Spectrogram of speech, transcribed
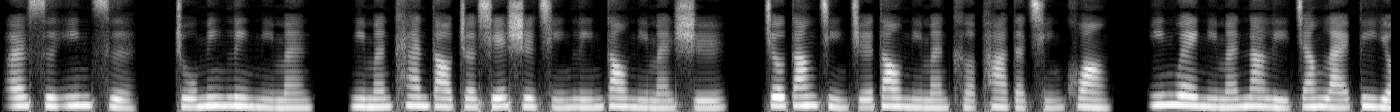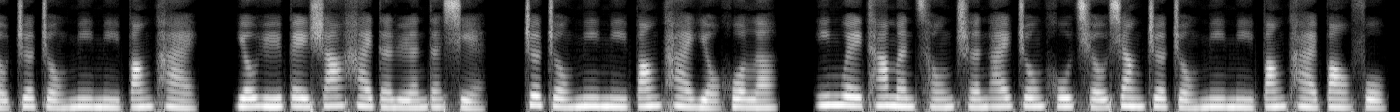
而是因此，主命令你们：你们看到这些事情临到你们时，就当警觉到你们可怕的情况，因为你们那里将来必有这种秘密帮派。由于被杀害的人的血。这种秘密帮派有祸了，因为他们从尘埃中呼求，向这种秘密帮派报复，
